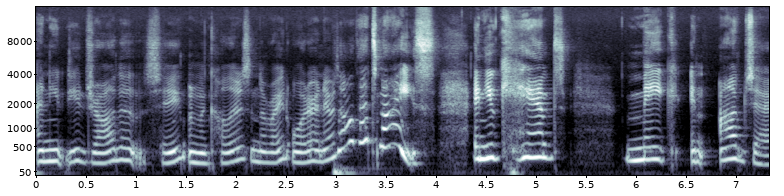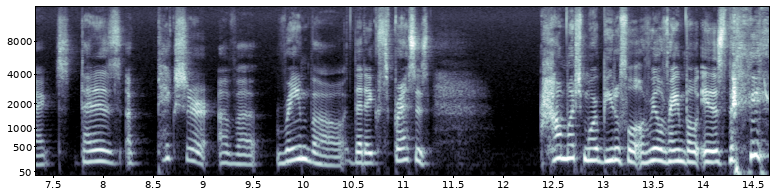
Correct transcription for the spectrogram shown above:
and you, you draw the shape and the colors in the right order, and was oh, that's nice. And you can't make an object that is a picture of a rainbow that expresses how much more beautiful a real rainbow is than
